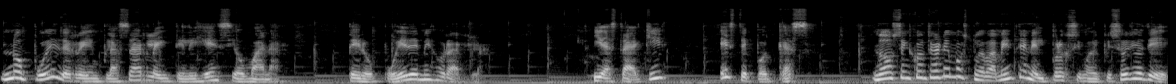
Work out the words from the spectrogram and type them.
no puede reemplazar la inteligencia humana, pero puede mejorarla. Y hasta aquí este podcast. Nos encontraremos nuevamente en el próximo episodio de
